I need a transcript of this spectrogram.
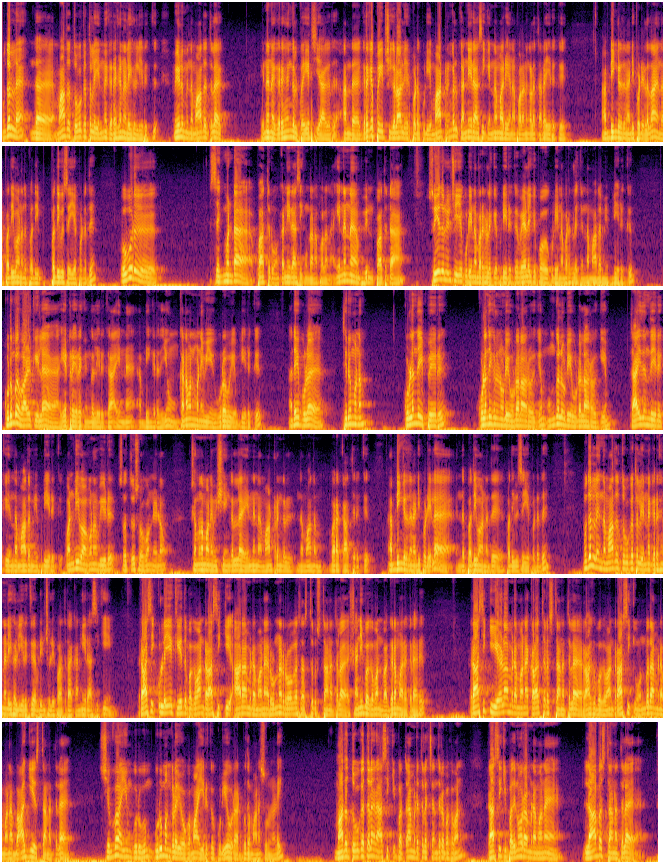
முதல்ல இந்த மாத துவக்கத்தில் என்ன கிரக நிலைகள் இருக்குது மேலும் இந்த மாதத்தில் என்னென்ன கிரகங்கள் பயிற்சி ஆகுது? அந்த கிரக பயிற்சிகளால் ஏற்படக்கூடிய மாற்றங்கள் கன்னிராசிக்கு என்ன மாதிரியான பலன்களை தர இருக்குது அப்படிங்கிறதன் அடிப்படையில் தான் இந்த பதிவானது பதி பதிவு செய்யப்படுது. ஒவ்வொரு செக்மெண்ட்டாக பார்த்துருவோம் கன்னிராசிக்கு உண்டான பலனை. என்னென்ன அப்படின்னு பார்த்துட்டா சுயதொழில் செய்யக்கூடிய நபர்களுக்கு எப்படி இருக்குது வேலைக்கு போகக்கூடிய நபர்களுக்கு இந்த மாதம் எப்படி இருக்குது குடும்ப வாழ்க்கையில் ஏற்ற இறக்கங்கள் இருக்கா என்ன அப்படிங்கிறதையும் கணவன் மனைவி உறவு எப்படி இருக்குது அதே போல் திருமணம் குழந்தை பேர் குழந்தைகளினுடைய உடல் ஆரோக்கியம் உங்களுடைய உடல் ஆரோக்கியம் தாய் தந்தையருக்கு இந்த மாதம் எப்படி இருக்குது வண்டி வாகனம் வீடு சொத்து சுகம் நிலம் சம்மந்தமான விஷயங்களில் என்னென்ன மாற்றங்கள் இந்த மாதம் வர காத்திருக்கு அப்படிங்கிறதன் அடிப்படையில் இந்த பதிவானது பதிவு செய்யப்படுது. முதல்ல இந்த மாத துவக்கத்தில் என்ன கிரக நிலைகள் இருக்குது அப்படின்னு சொல்லி பார்த்துட்டா கன்னிராசிக்கு ராசிக்குள்ளேயே கேது பகவான் ராசிக்கு ஆறாம் இடமான ருணர் ரோக சஸ்திருஸ்தானத்தில் சனி பகவான் வக்ரமாக இருக்கிறாரு. ராசிக்கு ஏழாம் இடமான கலத்திரஸ்தானத்தில் ராகு பகவான் ராசிக்கு ஒன்பதாம் இடமான பாகியஸ்தானத்தில் செவ்வாயும் குருவும் குருமங்கள யோகமாக இருக்கக்கூடிய ஒரு அற்புதமான சூழ்நிலை. மாத துவக்கத்தில் ராசிக்கு பத்தாம் இடத்துல சந்திர பகவான் ராசிக்கு பதினோராம் இடமான லாபஸ்தானத்தில்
